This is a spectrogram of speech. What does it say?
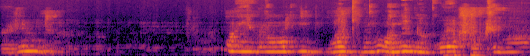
Öyle mi? Ay ben aldım. Bak bunu annemle boya sokayım ha.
